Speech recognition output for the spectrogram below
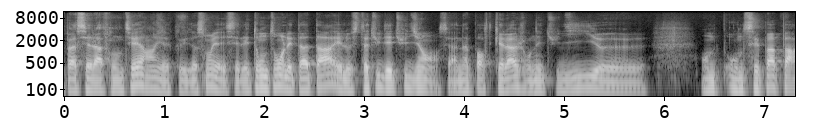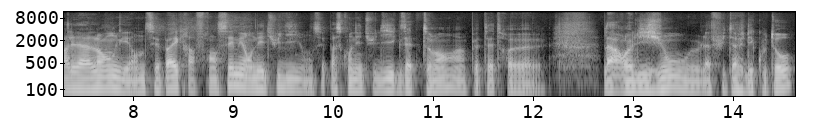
passer la frontière. Hein. Il y a de toute façon, c'est les tontons, les tatas et le statut d'étudiant. C'est à n'importe quel âge, on étudie... Euh, on, ne sait pas parler la langue et on ne sait pas écrire français, mais on étudie. On ne sait pas ce qu'on étudie exactement, hein. peut-être euh, la religion ou l'affûtage des couteaux.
